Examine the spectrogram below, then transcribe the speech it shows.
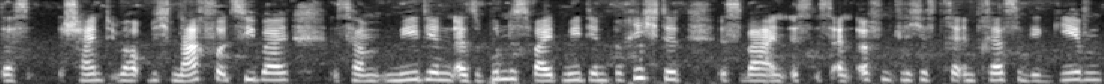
das scheint überhaupt nicht nachvollziehbar. Es haben Medien, also bundesweit Medien berichtet. Es war ein, es ist ein öffentliches Interesse gegeben.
